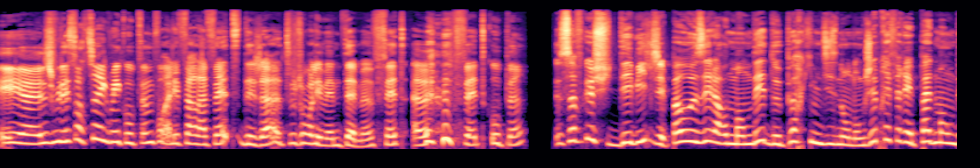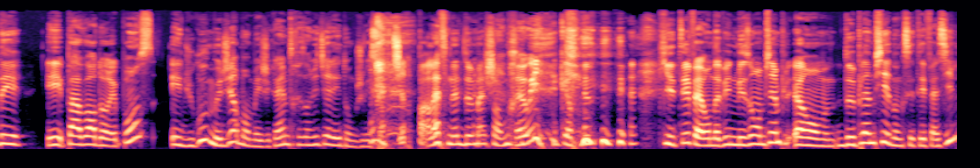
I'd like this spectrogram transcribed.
et euh, je voulais sortir avec mes copains pour aller faire la fête. Déjà, toujours les mêmes thèmes, hein, fête, euh, fête, copains. Sauf que je suis débile, j'ai pas osé leur demander de peur qu'ils me disent non. Donc j'ai préféré pas demander et pas avoir de réponse et du coup me dire bon mais j'ai quand même très envie d'y aller donc je vais sortir par la fenêtre de ma chambre. Bah oui, quand même. qui était, enfin, on avait une maison en plein, pl- en- de plein pied, donc c'était facile.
